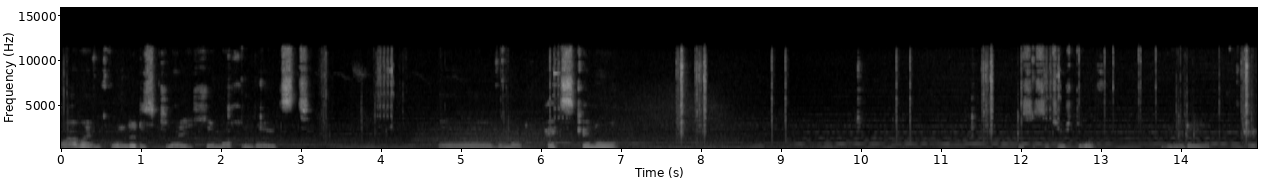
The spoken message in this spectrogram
Aber im Grunde das gleiche machen wir jetzt. Äh, Remote Pack Scanner. Das ist natürlich doof. Okay.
